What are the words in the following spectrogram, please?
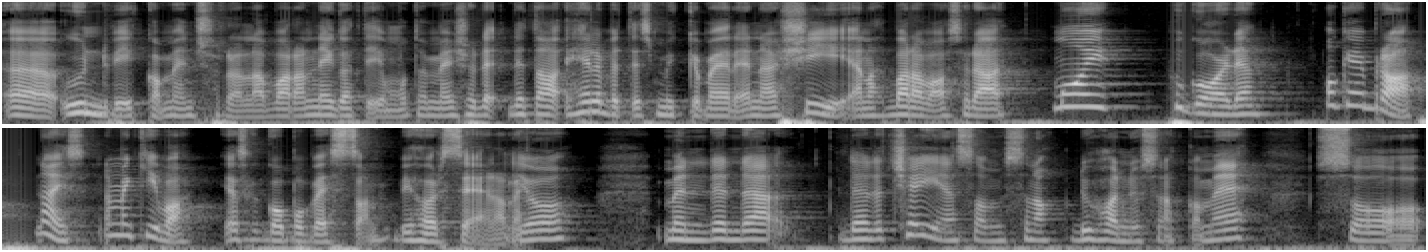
eh, undvika människor eller vara negativ mot en människa. Det, det tar helvetes mycket mer energi än att bara vara sådär Moj, hur går det? Okej, bra, nice, nej men kiva, jag ska gå på vässan, vi hörs senare. Ja, men den där, den där tjejen som snack, du har nu snackat med, så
